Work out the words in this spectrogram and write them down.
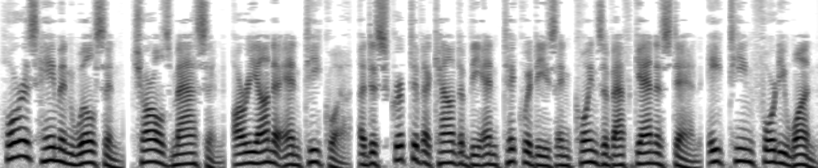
Horace Hayman Wilson, Charles Masson, Ariana Antiqua, A Descriptive Account of the Antiquities and Coins of Afghanistan, 1841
